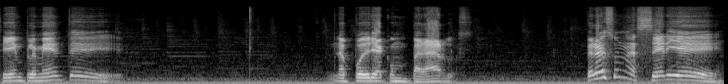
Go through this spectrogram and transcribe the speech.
Simplemente... No podría compararlos. Pero es una serie...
